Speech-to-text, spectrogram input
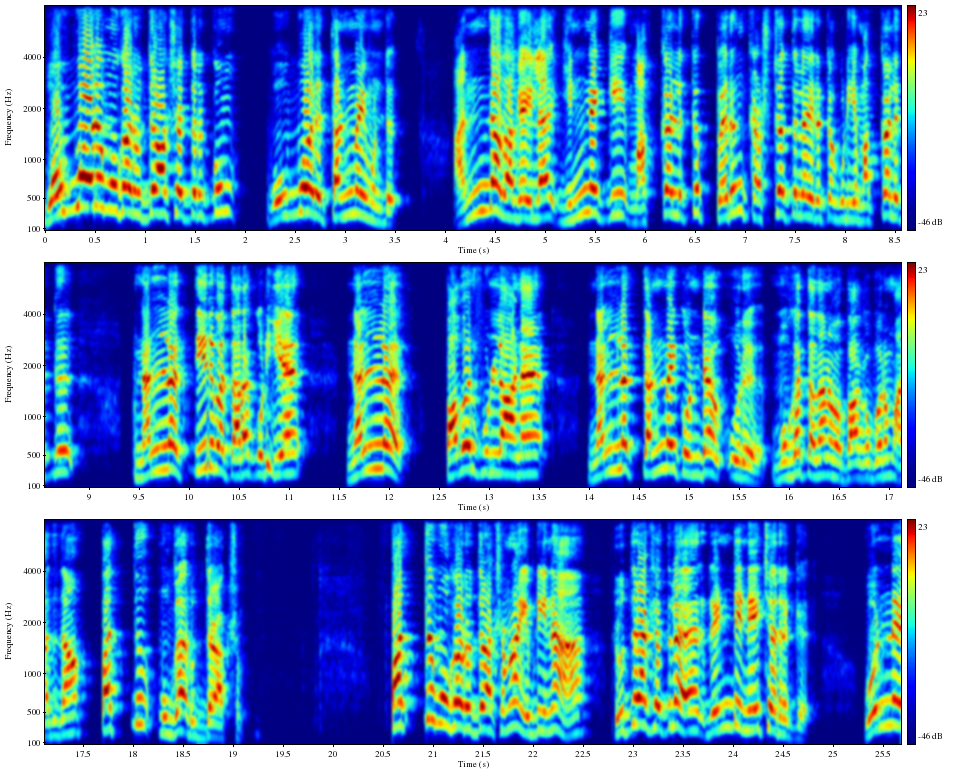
ஒவ்வொரு முக ருத்ராட்சத்திற்கும் ஒவ்வொரு தன்மை உண்டு. அந்த வகையில் இன்னைக்கு மக்களுக்கு பெரும் கஷ்டத்தில் இருக்கக்கூடிய மக்களுக்கு நல்ல தீர்வை தரக்கூடிய நல்ல பவர்ஃபுல்லான நல்ல தன்மை கொண்ட ஒரு முகத்தை தான் நம்ம பார்க்க போகிறோம் அதுதான் பத்து முக ருத்ராட்சம். பத்து முக ருத்ராட்சம்னா எப்படின்னா ருத்ராட்சத்தில் ரெண்டு நேச்சர் இருக்குது ஒன்று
